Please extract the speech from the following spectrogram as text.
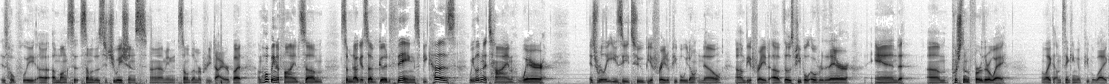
is hopefully uh, amongst some of those situations. Uh, I mean, some of them are pretty dire, but I'm hoping to find some, some nuggets of good things because we live in a time where it's really easy to be afraid of people we don't know, um, be afraid of those people over there, and um, push them further away. Like I'm thinking of people like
